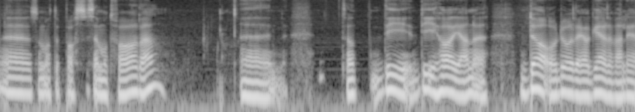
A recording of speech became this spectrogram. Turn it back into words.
eh, som måtte passe seg mot fare, eh, de, de har gjerne da og da reagerer veldig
